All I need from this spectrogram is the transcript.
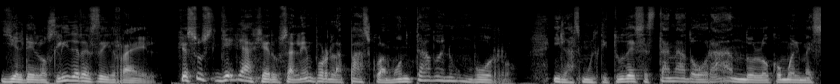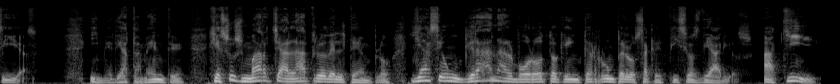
y el de los líderes de Israel. Jesús llega a Jerusalén por la Pascua montado en un burro, y las multitudes están adorándolo como el Mesías. Inmediatamente, Jesús marcha al atrio del templo y hace un gran alboroto que interrumpe los sacrificios diarios. Aquí,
